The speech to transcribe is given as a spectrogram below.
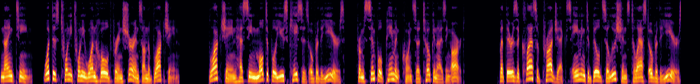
19. What does 2021 hold for insurance on the blockchain? Blockchain has seen multiple use cases over the years, from simple payment coins to tokenizing art. But there is a class of projects aiming to build solutions to last over the years,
